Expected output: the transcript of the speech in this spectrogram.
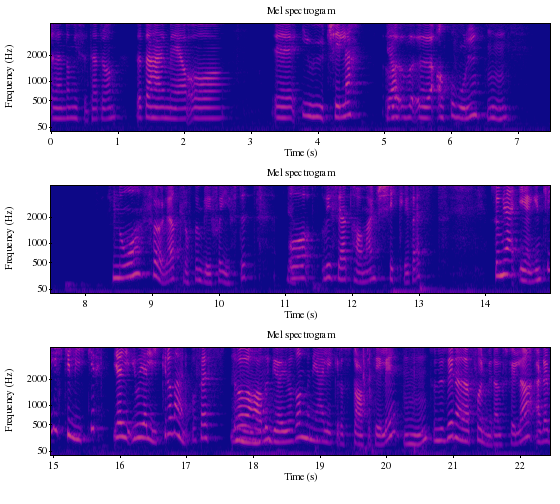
eh, Nå mistet jeg tråden. Dette her med å eh, utskille Ja. alkoholen. Mm. Nå føler jeg at kroppen blir forgiftet. Og hvis jeg tar meg en skikkelig fest som jeg egentlig ikke liker jeg, Jo, jeg liker å være på fest og ha det gøy, og sånn, men jeg liker å starte tidlig. Som du sier, den der formiddagsfylla er det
